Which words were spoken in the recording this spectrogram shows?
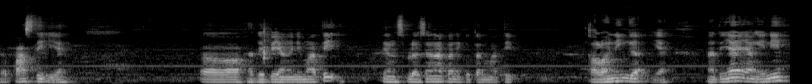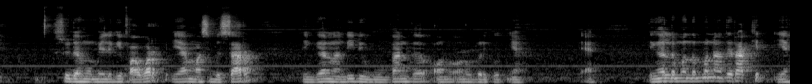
udah pasti ya. Eh, HTB yang ini mati, yang sebelah sana akan ikutan mati. Kalau ini enggak ya. Nantinya yang ini sudah memiliki power ya masih besar tinggal nanti dihubungkan ke onu-onu berikutnya ya. Tinggal teman-teman nanti rakit ya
